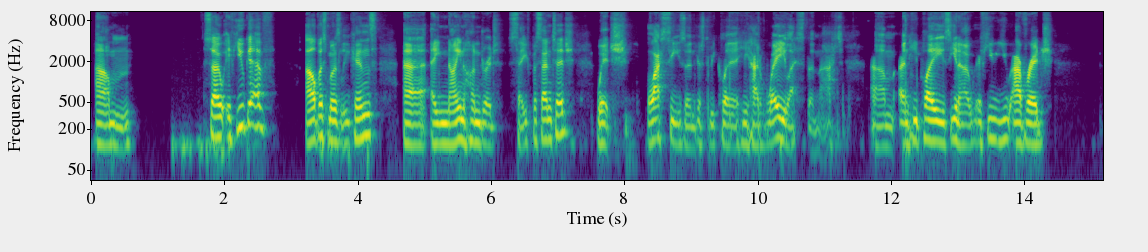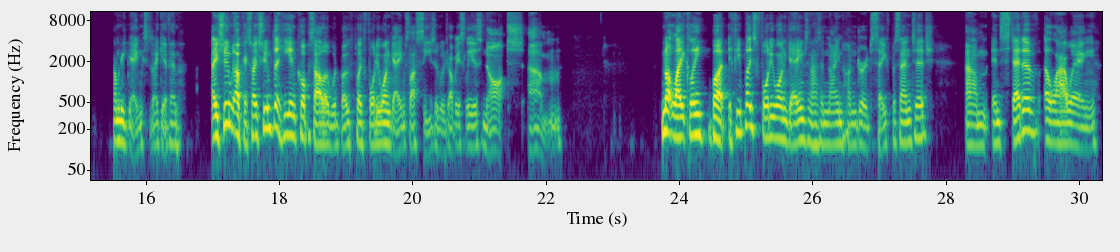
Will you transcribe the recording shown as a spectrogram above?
Um, so if you give Elvis Merzlikins uh, a 900 save percentage, which last season, just to be clear, he had way less than that. Um, and he plays, you know, if you you average, how many games did I give him? I assumed okay, so I assumed that he and Korpisalo would both play 41 games last season, which obviously is not um not likely, but if he plays 41 games and has a 900 save percentage, um, instead of allowing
